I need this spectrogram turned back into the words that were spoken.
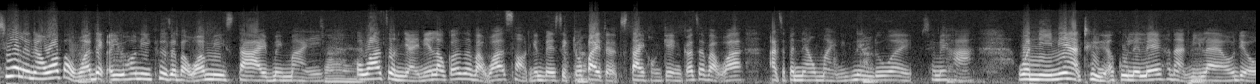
เชื่อเลยนะว่าแบบว่าเด็กอายุเท่านี้คือจะแบบว่ามีสไตล์ใหม่ใช่ ๆ เพราะว่าส่วนใหญ่เนี่ยเราก็จะแบบว่าสอนกันเบสิกทั่วไปแต่สไตล์ของเก่งก็จะแบบว่าอาจจะเป็นแนวใหม่นิดนึงด้วยใช่ไหมคะ วันนี้เนี่ยถืออากูเลเล่ขนาดนี้แล้ว เดี๋ยว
